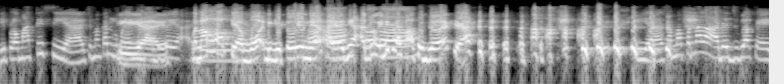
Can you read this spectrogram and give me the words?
Diplomatis sih ya, cuma kan lumayan iya, iya. juga ya. Menahok ya, Bo, digituin ya. Kayaknya aduh uh, ini kenapa aku jelek ya. iya, sama pernah lah ada juga kayak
